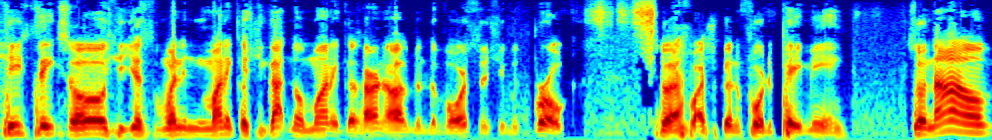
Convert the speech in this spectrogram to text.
she thinks, oh, she just winning money because she got no money because her and her husband divorced and she was broke. So that's why she couldn't afford to pay me. So now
